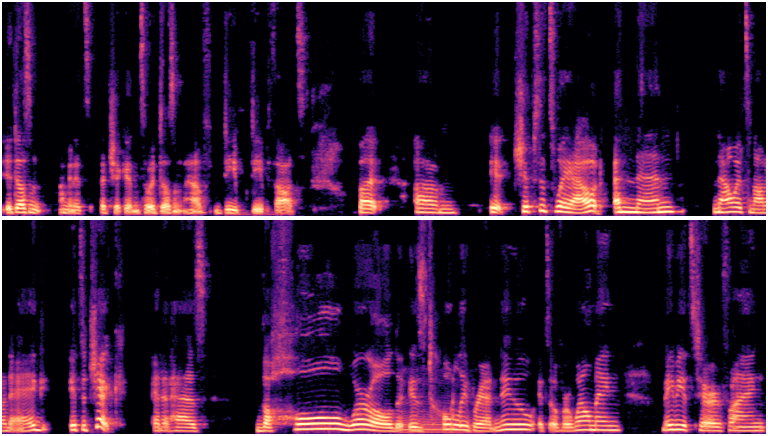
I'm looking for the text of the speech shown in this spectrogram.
it doesn't, I mean, it's a chicken, so it doesn't have deep, deep thoughts, but um, it chips its way out. And then now it's not an egg, it's a chick. And it has the whole world is totally mm. brand new. It's overwhelming. Maybe it's terrifying,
